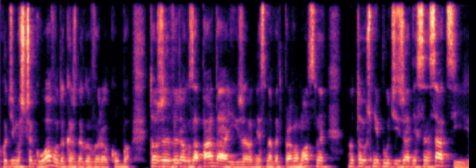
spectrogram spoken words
wchodzimy szczegółowo do każdego wyroku, bo to, że wyrok zapada i że on jest nawet prawomocny, no to już nie budzi żadnych sensacji.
